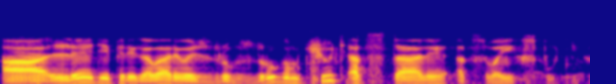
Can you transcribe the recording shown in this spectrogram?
а леди, переговариваясь друг с другом, чуть отстали от своих спутников.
